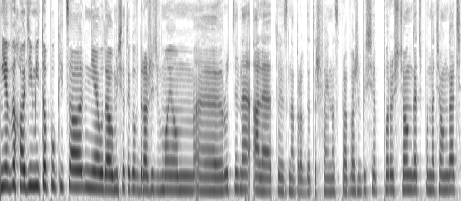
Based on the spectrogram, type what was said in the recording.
Nie wychodzi mi to póki co, nie udało mi się tego wdrożyć w moją e, rutynę, ale to jest naprawdę też fajna sprawa, żeby się porozciągać, ponaciągać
